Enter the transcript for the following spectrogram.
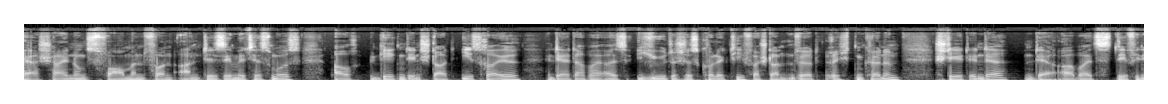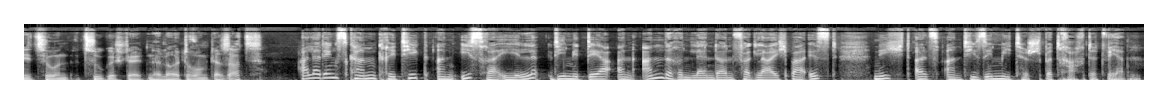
Erscheinungsformen von Antisemitismus auch gegen den Staat Israel, der dabei als jüdisches Kollektiv verstanden wird, richten können, steht in der der Arbeitsdefinition zugestellten Erläuterung der Satz, Allerdings kann Kritik an Israel, die mit der an anderen Ländern vergleichbar ist, nicht als antisemitisch betrachtet werden.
